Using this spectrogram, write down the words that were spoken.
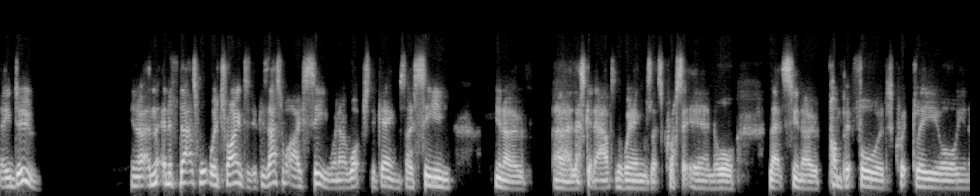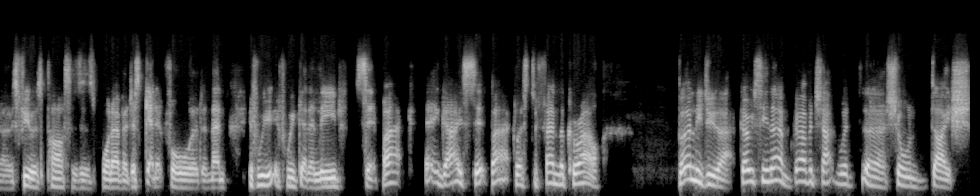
they do. You know and, and if that's what we're trying to do because that's what i see when i watch the games. I see you know uh, let's get it out to the wings let's cross it in or let's you know pump it forward quickly or you know as few as passes as whatever just get it forward. And then if we if we get a lead sit back. Hey guys sit back. Let's defend the corral. Burnley do that. Go see them. Go have a chat with uh, sean dyche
